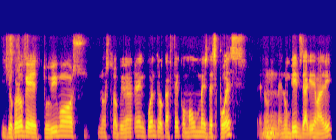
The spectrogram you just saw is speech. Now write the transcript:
y yo creo que tuvimos nuestro primer encuentro café como un mes después, en un, en un VIPS de aquí de Madrid.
